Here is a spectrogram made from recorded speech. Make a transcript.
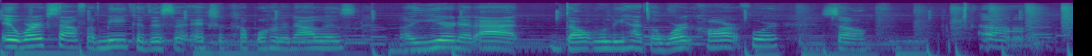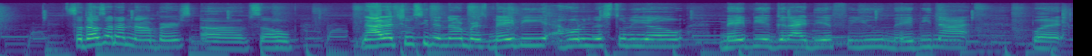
it works out for me because it's an extra couple hundred dollars a year that I don't really have to work hard for. So, um, so those are the numbers. Um, so now that you see the numbers, maybe owning the studio may be a good idea for you, maybe not. But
